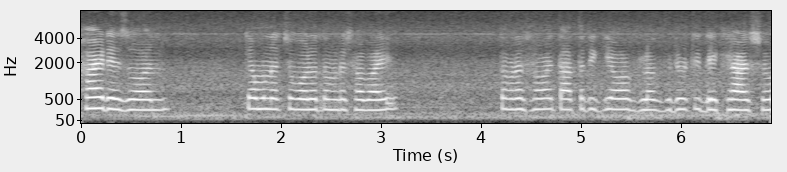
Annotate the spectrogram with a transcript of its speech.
হাই রেজওয়ান কেমন আছো বলো তোমরা সবাই? তোমরা সবাই তাড়াতাড়ি গিয়ে আমার ভ্লগ ভিডিওটি দেখে আসো।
